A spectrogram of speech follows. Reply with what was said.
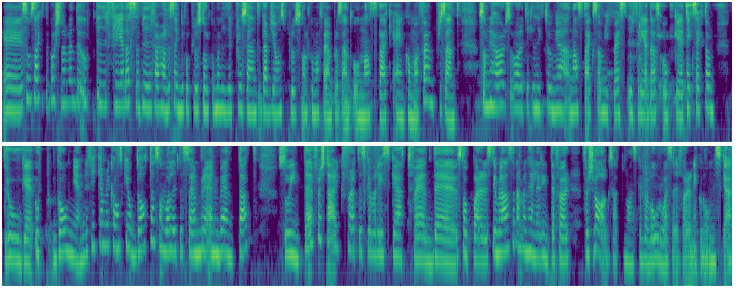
Eh, som sagt, börserna vände upp i fredags. S&P 500 stängde på plus 0,9 procent, Dow Jones plus 0,5 procent och Nasdaq 1,5 procent. Som ni hör så var det tekniktunga Nasdaq som gick bäst i fredags och eh, techsektorn drog eh, uppgången. Vi fick amerikansk jobbdata som var lite sämre än väntat. Så inte för stark för att det ska vara risk att Fed eh, stoppar stimulanserna men heller inte för, för svag så att man ska behöva oroa sig för den ekonomiska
